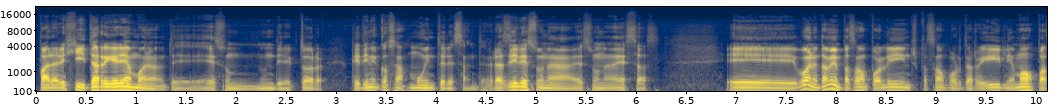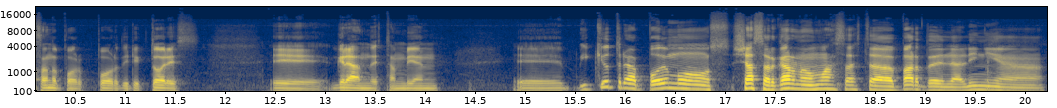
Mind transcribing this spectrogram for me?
para elegir. Terry Gilliam, bueno, te- es un, un director que tiene cosas muy interesantes. Brasil es una, es una de esas. Eh, bueno, también pasamos por Lynch, pasamos por Terry Gilliam, vamos pasando por, por directores eh, grandes también. Eh, ¿Y qué otra podemos ya acercarnos más a esta parte de la línea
